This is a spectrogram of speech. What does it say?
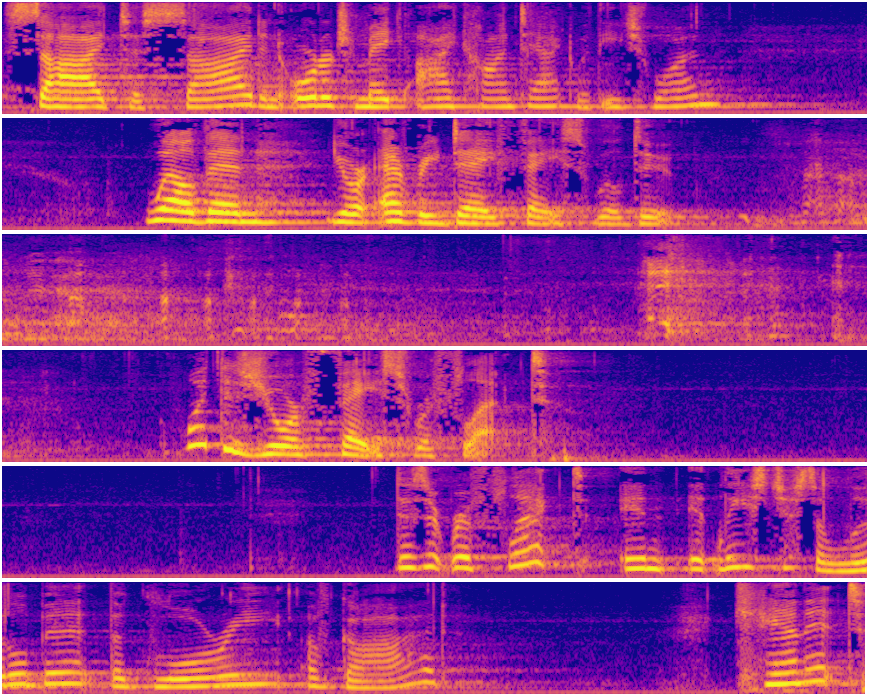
side to side in order to make eye contact with each one, well, then your everyday face will do. What does your face reflect? Does it reflect in at least just a little bit the glory of God? Can it?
